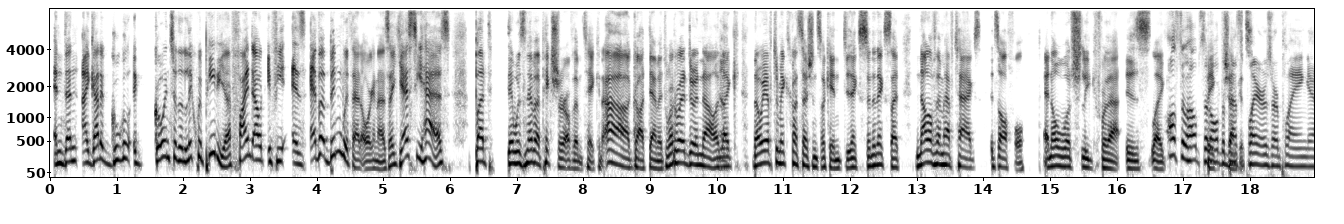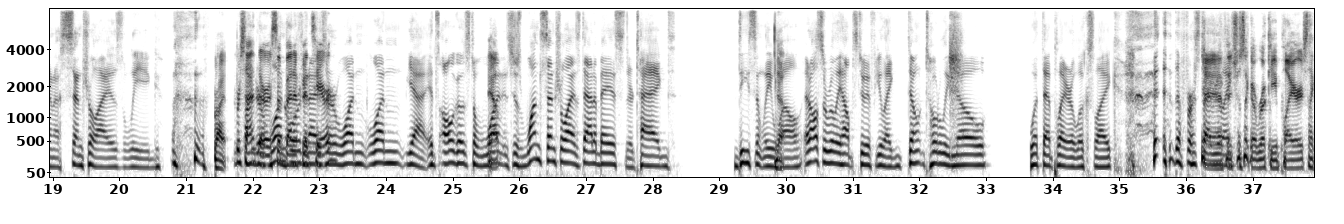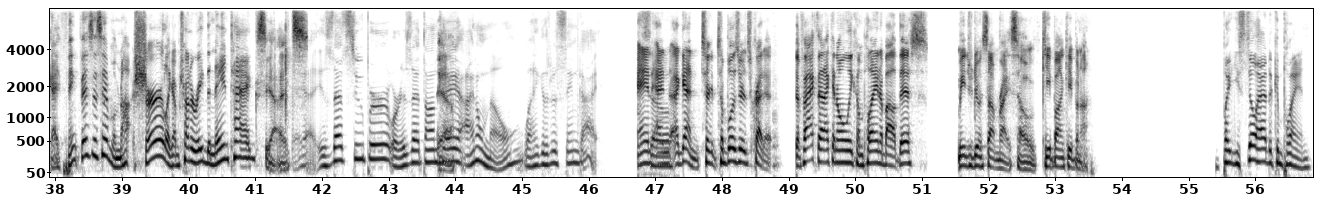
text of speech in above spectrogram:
And then I gotta Google, uh, go into the Liquipedia, find out if he has ever been with that organizer. Yes, he has, but there was never a picture of them taken. Ah, god damn it! What am I doing now? Yeah. Like now we have to make concessions. Okay, next to the next slide. None of them have tags. It's awful. And Overwatch League for that is like Also helps that all the junkets. best players are playing in a centralized league. right. percent Under there are some benefits here. One, one, yeah, it's all goes to one. It's just one centralized database. They're tagged decently well. It also really helps too if you like don't totally know what that player looks like the first time Yeah, you're like, it's just like a rookie player, it's like I think this is him. I'm not sure. Like I'm trying to read the name tags. Yeah, it's yeah, is that Super or is that Dante? Yeah. I don't know. Like they're the same guy. and So- and again to, to Blizzard's credit, the fact that I can only complain about this means you're doing something right. So keep on keeping on. But you still had to complain.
